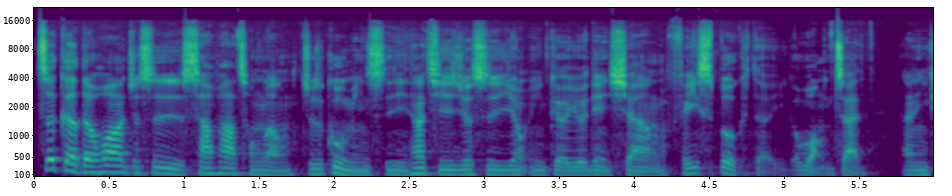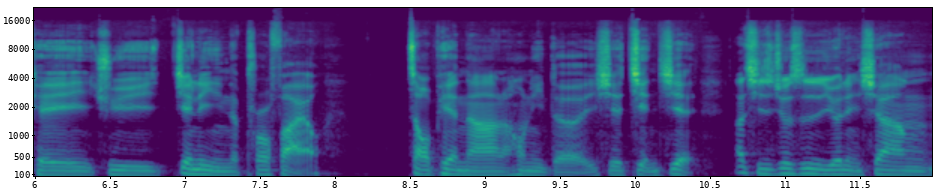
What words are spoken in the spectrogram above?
这个的话就是沙发冲浪，就是顾名思义，它其实就是用一个有点像 Facebook 的一个网站，那你可以去建立你的 profile。照片啊，然后你的一些简介，那其实就是有点像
